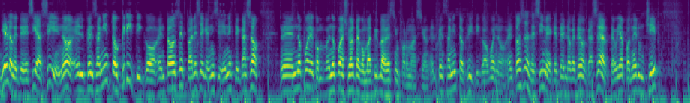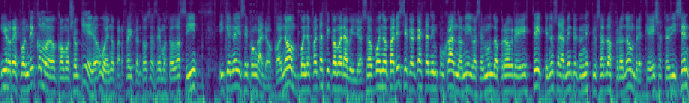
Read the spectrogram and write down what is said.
Y era lo que te decía así, ¿no? El pensamiento crítico, entonces parece que en este caso eh, no, puede, no puede ayudarte a combatir la desinformación. El pensamiento crítico, bueno, entonces decime qué es lo que tengo que hacer. Te voy a poner un chip y responde como, como yo quiero. Bueno, perfecto, entonces hacemos todo así y que nadie se ponga loco, ¿no? Bueno, fantástico, maravilloso. Bueno, parece que acá están empujando, amigos, el mundo progre este, que no solamente tenés que usar los pronombres que ellos te dicen,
